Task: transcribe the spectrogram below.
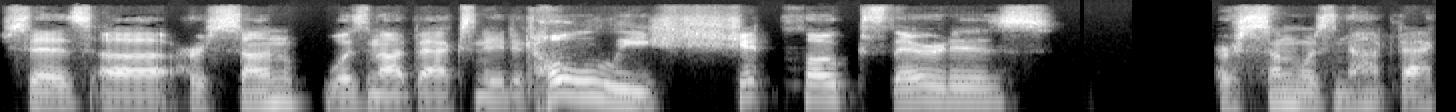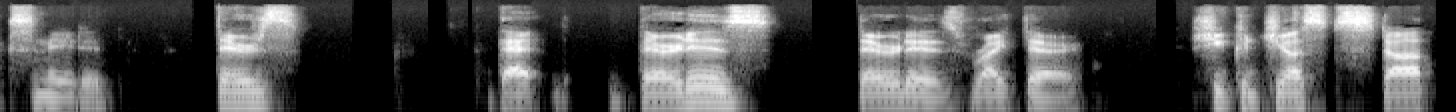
she says uh, her son was not vaccinated. Holy shit, folks, there it is. Her son was not vaccinated. There's that, there it is. There it is, right there. She could just stop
